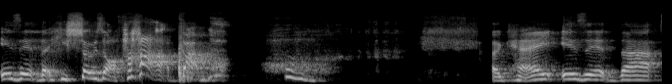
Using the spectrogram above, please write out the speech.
Is it that he shows off? Ha ha, bam. Oh. Okay, is it that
